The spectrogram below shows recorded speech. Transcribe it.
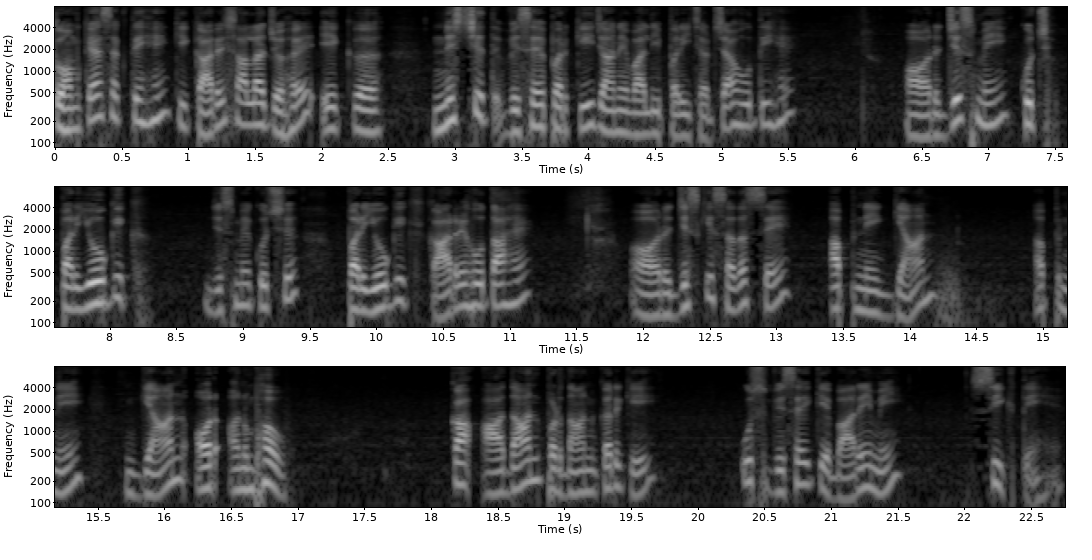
तो हम कह सकते हैं कि कार्यशाला जो है, एक निश्चित विषय पर की जाने वाली परिचर्चा होती है और जिसमें कुछ प्रायोगिक, जिसमें कुछ प्रायोगिक कार्य होता है। और जिसके सदस्य अपने ज्ञान अपने ज्ञान और अनुभव का आदान प्रदान करके उस विषय के बारे में सीखते हैं।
